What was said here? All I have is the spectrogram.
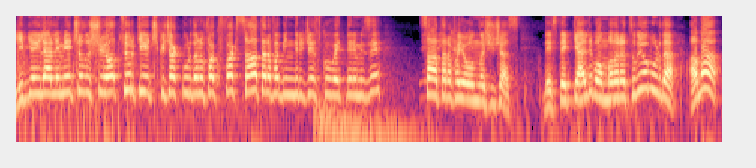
Libya ilerlemeye çalışıyor. Türkiye çıkacak buradan ufak ufak. Sağ tarafa bindireceğiz kuvvetlerimizi. Sağ tarafa yoğunlaşacağız. Destek geldi. Bombalar atılıyor burada. Ama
